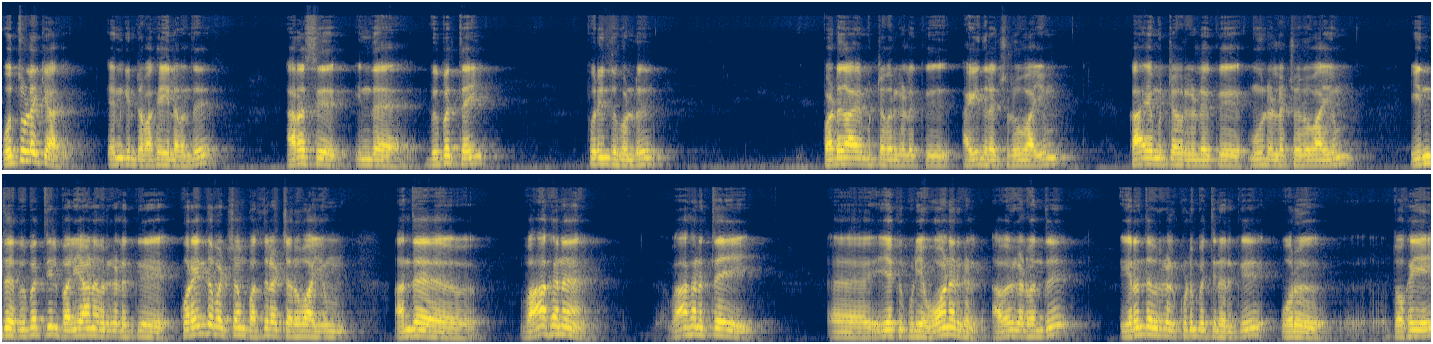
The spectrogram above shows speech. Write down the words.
ஒத்துழைக்காது என்கின்ற வகையில் வந்து அரசு இந்த விபத்தை புரிந்து கொண்டு படுகாயமுற்றவர்களுக்கு ஐந்து லட்சம் ரூபாயும் காயமுற்றவர்களுக்கு மூன்று லட்சம் ரூபாயும் இந்த விபத்தில் பலியானவர்களுக்கு குறைந்தபட்சம் பத்து லட்சம் ரூபாயும் அந்த வாகன வாகனத்தை இயக்கக்கூடிய ஓனர்கள் அவர்கள் வந்து இறந்தவர்கள் குடும்பத்தினருக்கு ஒரு தொகையை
